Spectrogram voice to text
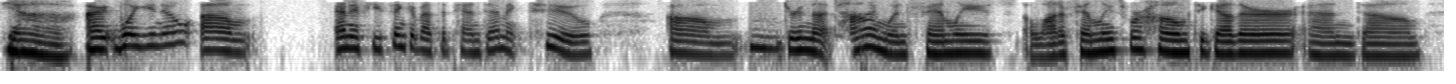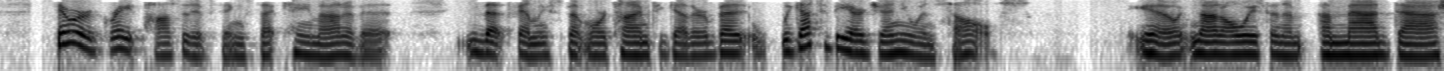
Yeah. I well, you know, um and if you think about the pandemic too, um, mm-hmm. during that time when families, a lot of families were home together, and um, there were great positive things that came out of it. That families spent more time together, but we got to be our genuine selves. You know, not always in a, a mad dash,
